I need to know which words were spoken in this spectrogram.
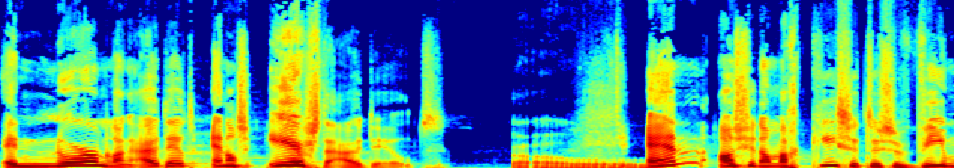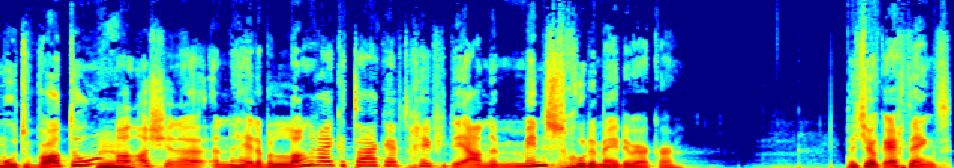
enorm lang uitdeelt en als eerste uitdeelt. Oh. En als je dan mag kiezen tussen wie moet wat doen, Ja. dan als je een, hele belangrijke taak hebt, geef je die aan de minst goede medewerker. Dat je ook echt denkt,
